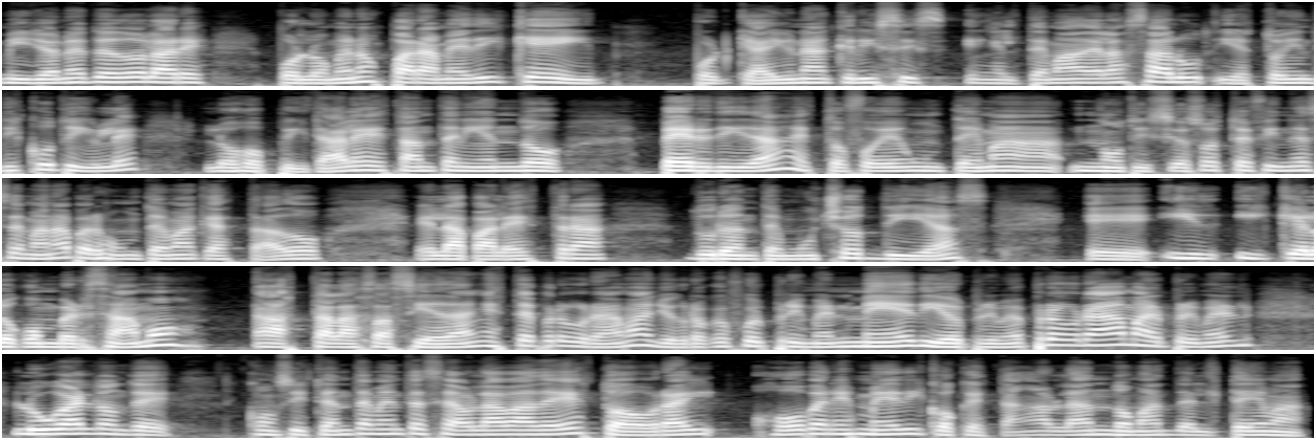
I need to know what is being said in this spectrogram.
millones de dólares, por lo menos para Medicaid, porque hay una crisis en el tema de la salud y esto es indiscutible. Los hospitales están teniendo pérdidas. Esto fue un tema noticioso este fin de semana, pero es un tema que ha estado en la palestra durante muchos días eh, y, y, que lo conversamos hasta la saciedad en este programa. Yo creo que fue el primer medio, el primer programa, el primer lugar donde consistentemente se hablaba de esto, ahora hay jóvenes médicos que están hablando más del tema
